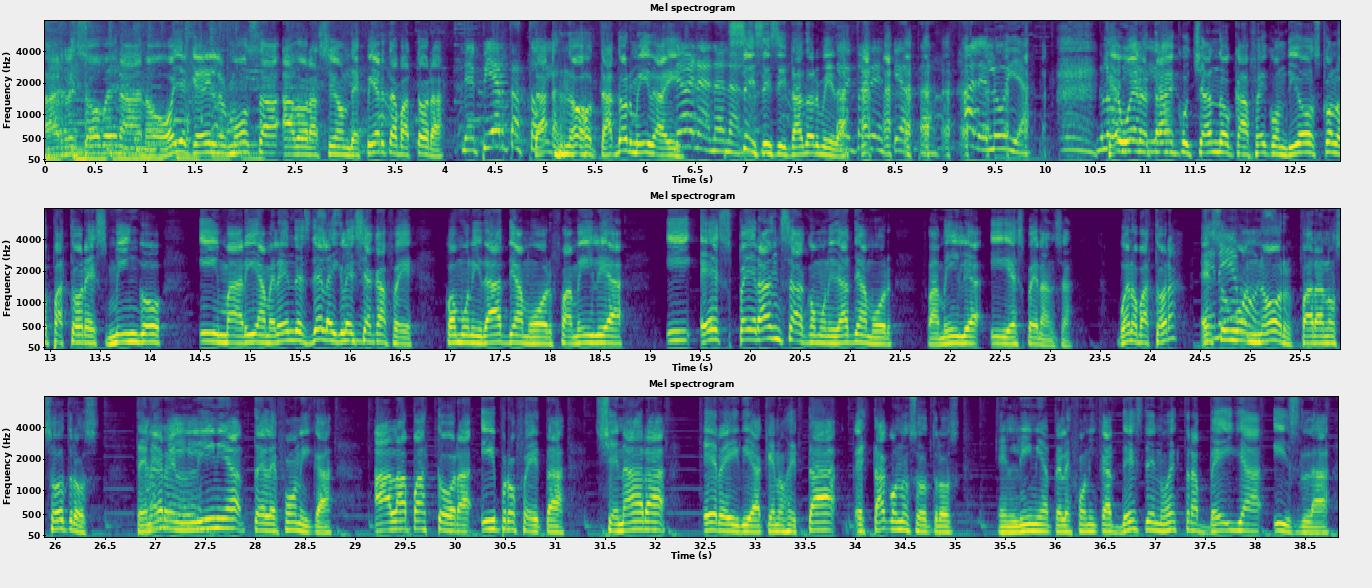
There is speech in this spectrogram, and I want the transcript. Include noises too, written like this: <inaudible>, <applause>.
Al rey soberano. Oye, qué hermosa adoración. Despierta, pastora. Despierta estoy. no, estás dormida ahí. No, no, no, no. Sí, sí, sí, estás dormida. Estoy, estoy despierta. Aleluya. <laughs> Qué bueno, estás escuchando Café con Dios con los pastores Mingo y María Meléndez de la Iglesia Café, comunidad de amor, familia y esperanza, comunidad de amor, familia y esperanza. Bueno, pastora, es un honor para nosotros tener en línea telefónica a la pastora y profeta Shenara Heredia, que nos está, está con nosotros en línea telefónica desde nuestra bella isla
